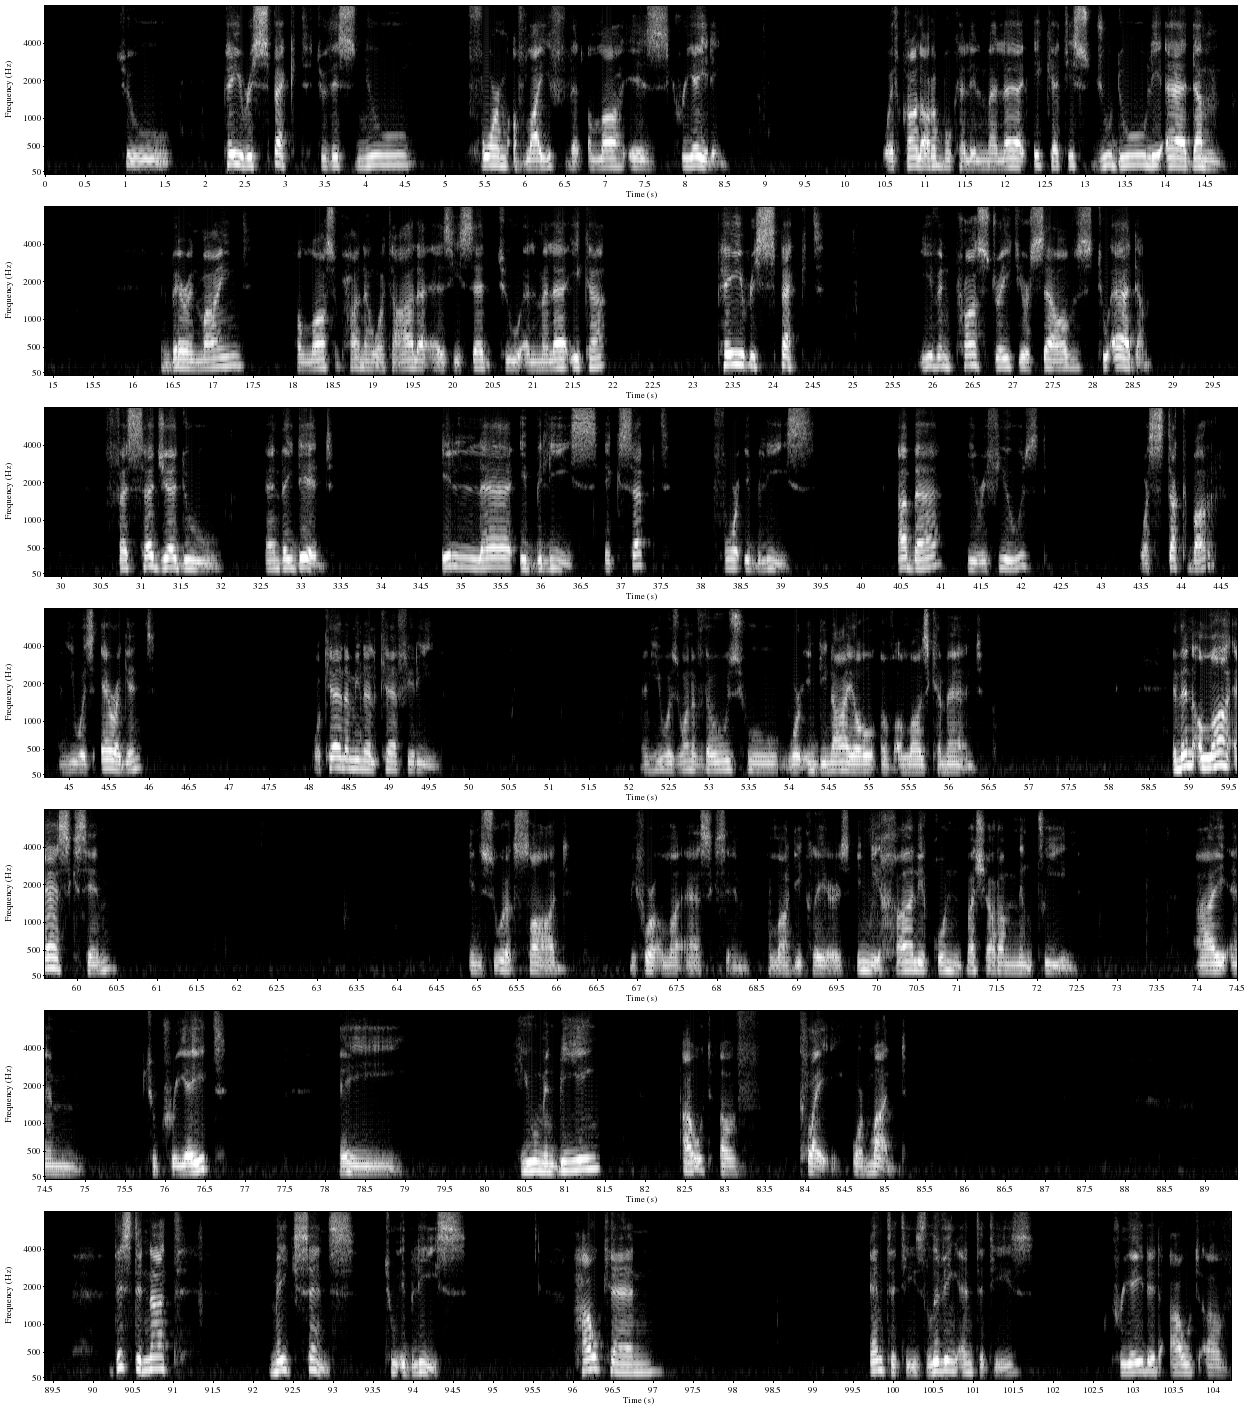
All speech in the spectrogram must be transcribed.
to pay respect to this new form of life that Allah is creating. وإذ قال ربك للملائكة اسجدوا لآدم And bear in mind Allah subhanahu wa ta'ala as he said to al-malaika pay respect even prostrate yourselves to Adam فسجدوا and they did illa iblis except for iblis Abba, he refused, was stakbar, and he was arrogant. وكان من الكافرين and he was one of those who were in denial of Allah's command. And then Allah asks him in Surah Sad, before Allah asks him, Allah declares, Inni khaliqun basharam min teen. I am to create a human being out of clay or mud. This did not make sense to Iblis. How can entities, living entities, created out of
